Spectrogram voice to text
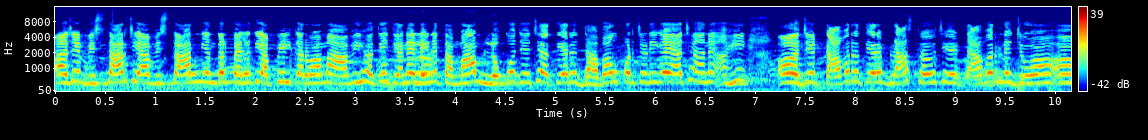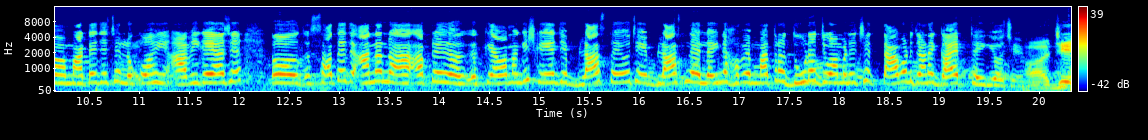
આ જે વિસ્તાર છે આ વિસ્તારની અંદર પહેલેથી અપીલ કરવામાં આવી હતી જેને લઈને તમામ લોકો જે છે અત્યારે ધાબા ઉપર ચડી ગયા છે અને અહીં જે ટાવર અત્યારે બ્લાસ્ટ થયો છે ટાવરને જોવા અ, માટે જે છે લોકો અહીં આવી ગયા છે. તો સાથે જ આનંદ આપણે કહેવા માંગીશ કે અહીંયા જે બ્લાસ્ટ થયો છે એ બ્લાસ્ટને લઈને હવે માત્ર ધૂળ જ જોવા મળે છે. તાવડ જાણે ગાયબ થઈ ગયો છે. જે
